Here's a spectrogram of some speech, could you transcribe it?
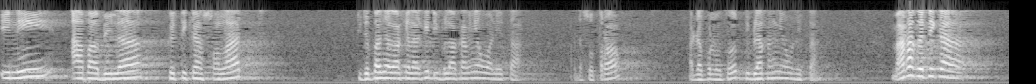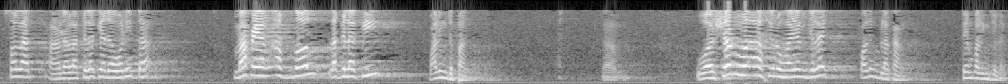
ini apabila ketika sholat di depannya laki-laki di belakangnya wanita. Ada sutra ada penutup di belakangnya wanita. Maka ketika sholat ada laki-laki ada wanita maka yang afdol laki-laki paling depan wa akhiruha yang jelek paling belakang itu yang paling jelek.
